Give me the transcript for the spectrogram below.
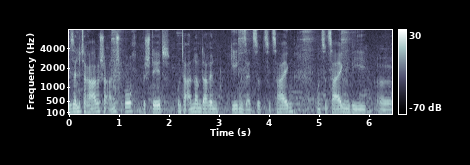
dieser literarische Anspruch besteht unter anderem darin, Gegensätze zu zeigen und zu zeigen, wie äh,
